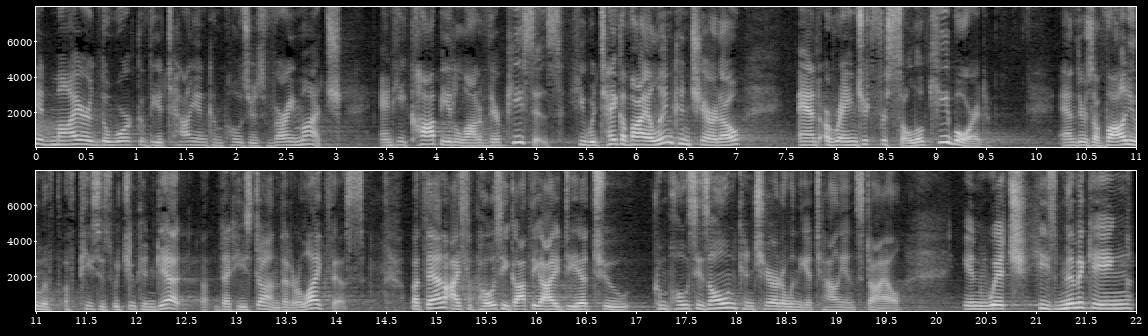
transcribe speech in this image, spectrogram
Bach admired the work of the Italian composers very much, and he copied a lot of their pieces. He would take a violin concerto and arrange it for solo keyboard. And there's a volume of, of pieces which you can get uh, that he's done that are like this. But then I suppose he got the idea to compose his own concerto in the Italian style, in which he's mimicking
